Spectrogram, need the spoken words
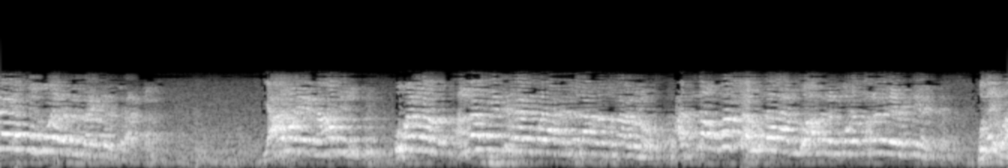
நேரத்தில் கூட அவர்கள் பயந்திருக்கிறார்கள் யாருடைய நாவில் உமர்னா அல்லா பேசுகிறார் என்பதாக சொல்லாமல் சொன்னார்களோ? அந்த உமர் அவர்கள் கூட மரண நேரத்தில் உதய்பா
